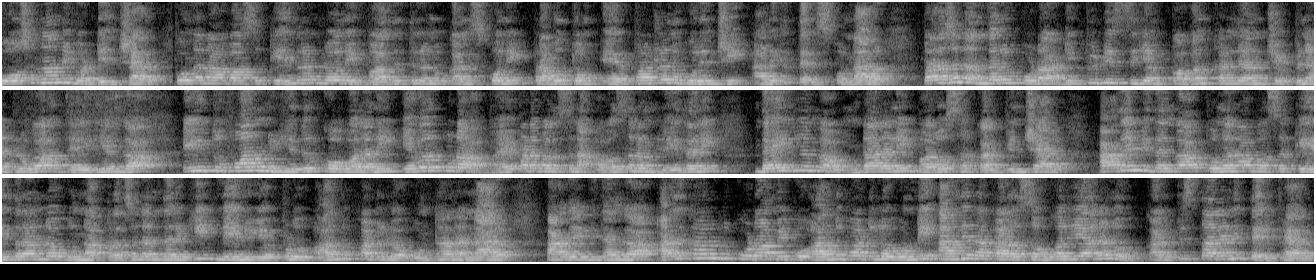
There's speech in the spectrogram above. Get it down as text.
భోజనాన్ని వడ్డించారు. పునరావాస కేంద్రంలోని బాధితులను కలుసుకొని ప్రభుత్వం ఏర్పాట్లను గురించి అడిగి తెలుసుకున్నారు. ప్రజలందరూ కూడా డిప్యూటీ సీఎం పవన్ కళ్యాణ్ చెప్పినట్లుగా ధైర్యంగా ఈ తుఫానును ఎదుర్కోవాలని ఎవరు కూడా భయపడవలసిన అవసరం లేదని ధైర్యంగా ఉండాలని భరోసా కల్పించారు. అదే విధంగా పునరావాస కేంద్రాల్లో ఉన్న ప్రజలందరికీ నేను ఎప్పుడు అందుబాటులో ఉంటానన్నారు. అదే విధంగా అధికారులు కూడా మీకు అందుబాటులో ఉండి అన్ని రకాల సౌకర్యాలను కల్పిస్తారని తెలిపారు.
